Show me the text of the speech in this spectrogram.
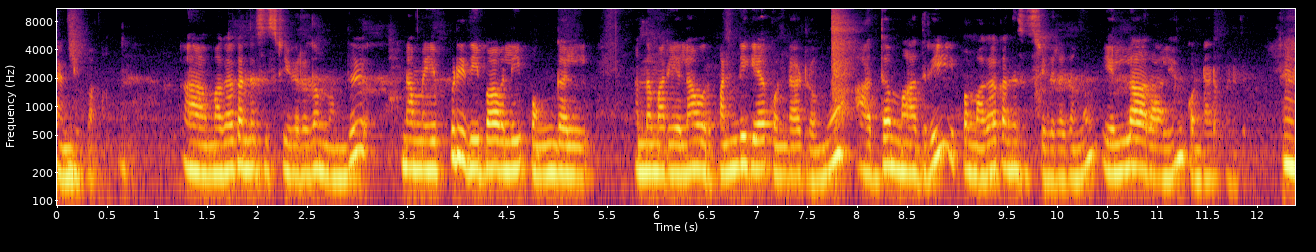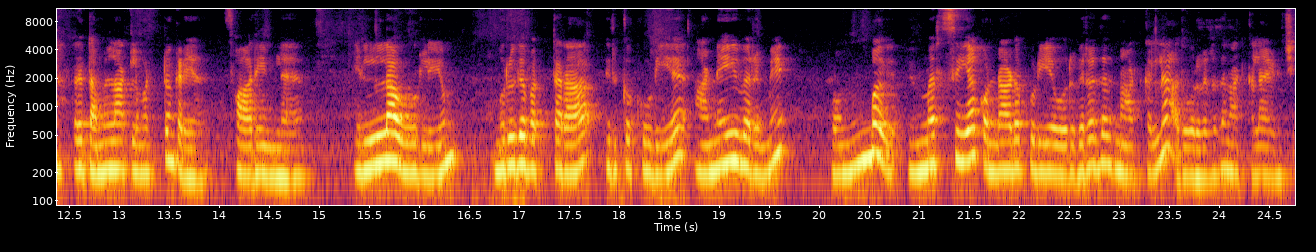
கண்டிப்பாக மகாகந்த சஷ்டி விரதம் வந்து நம்ம எப்படி தீபாவளி பொங்கல் அந்த மாதிரியெல்லாம் ஒரு பண்டிகையாக கொண்டாடுறோமோ அதை மாதிரி இப்போ மகாகந்த சஷ்டி விரதமும் எல்லாராலையும் கொண்டாடப்படுது. அது தமிழ்நாட்டில் மட்டும் கிடையாது. ஃபாரினில் எல்லா ஊர்லேயும் முருக பக்தராக இருக்கக்கூடிய அனைவருமே ரொம்ப விமர்சையாக கொண்டாடக்கூடிய ஒரு விரத நாட்களில் அது ஒரு விரத நாட்களாக ஆயிடுச்சு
